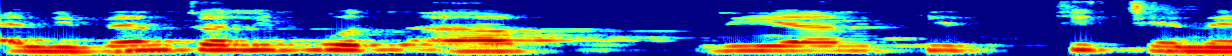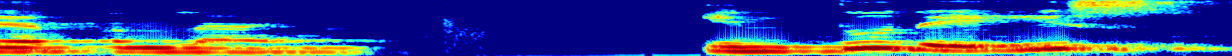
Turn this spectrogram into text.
and eventually put up Lian Kitchenette online. In two days,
